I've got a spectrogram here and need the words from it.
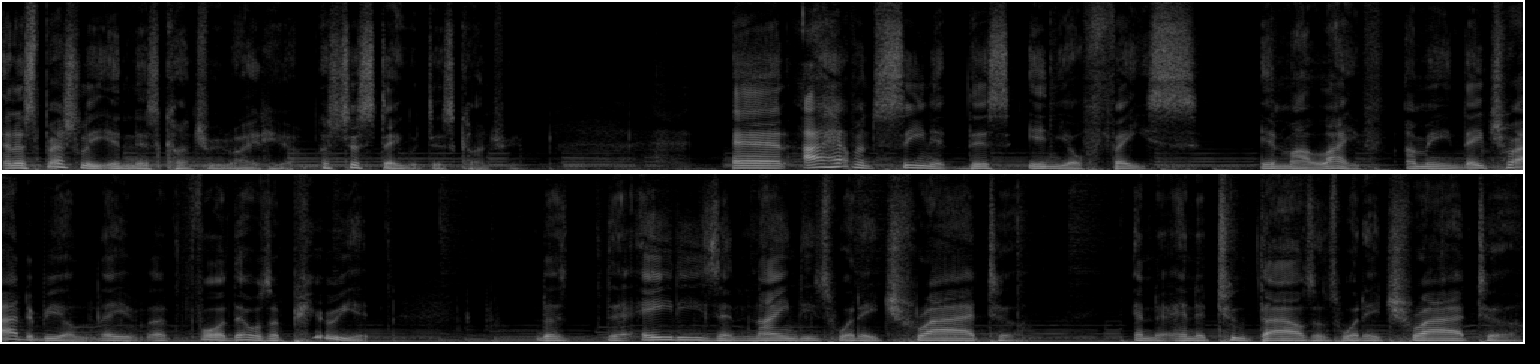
and especially in this country right here. Let's just stay with this country. And I haven't seen it this in your face in my life. I mean, they tried to be a they uh, for there was a period the the 80s and 90s where they tried to in the in the 2000s where they tried to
